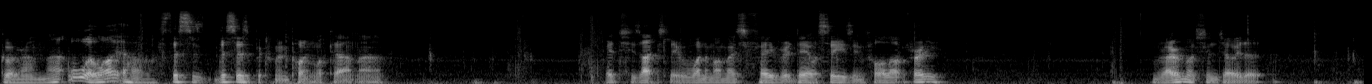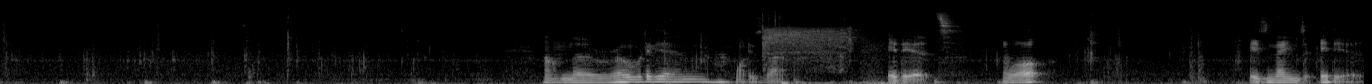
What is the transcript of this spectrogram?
Go around that. Oh, a lighthouse. This is this is becoming point lookout now. Which is actually one of my most favourite DLCs in Fallout 3. Very much enjoyed it. On the road again. What is that? Idiot. What? His name's Idiot.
